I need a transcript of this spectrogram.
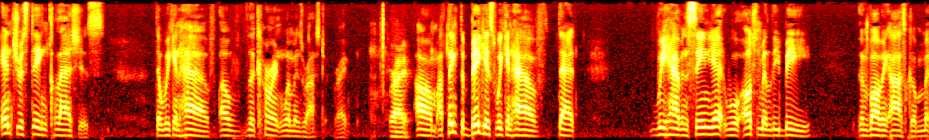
interesting clashes that we can have of the current women's roster, right? Right. Um, I think the biggest we can have that we haven't seen yet will ultimately be involving Asuka.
